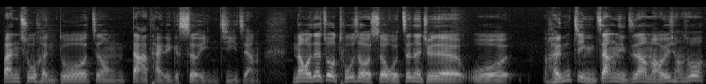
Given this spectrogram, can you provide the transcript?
搬出很多这种大台的一个摄影机，这样。然后我在做徒手的时候，我真的觉得我很紧张，你知道吗？我就想说，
